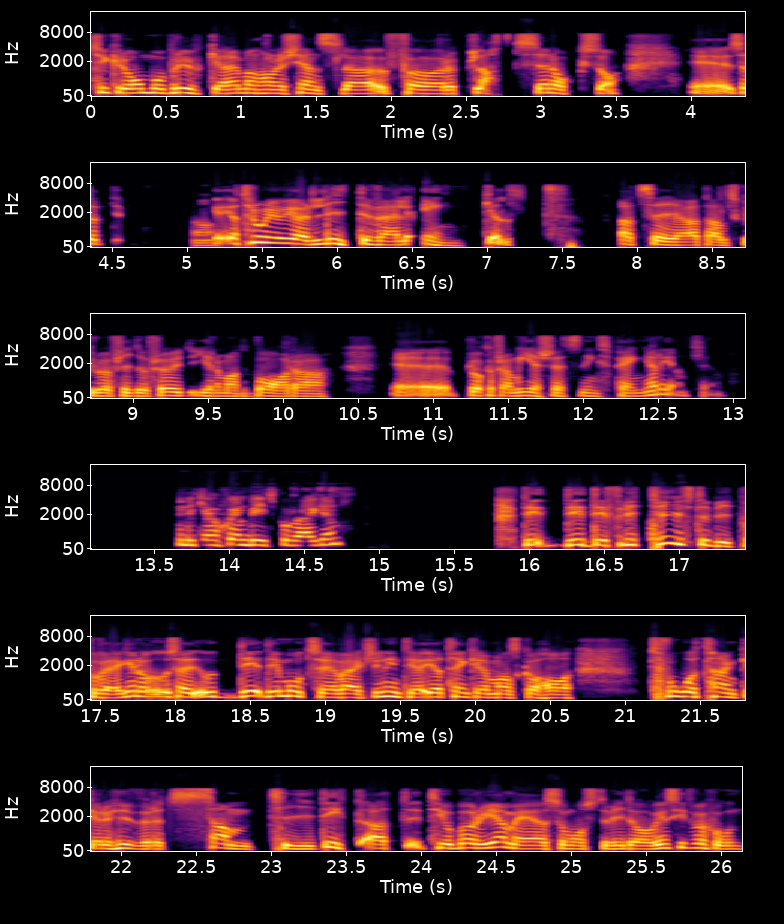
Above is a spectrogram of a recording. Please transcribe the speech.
tycker om att bruka den, man har en känsla för platsen också. Eh, så ja. Jag tror det är att göra det lite väl enkelt att säga att allt skulle vara frid och fröjd genom att bara eh, plocka fram ersättningspengar egentligen. Men det kanske är en bit på vägen? Det, det, är definitivt en bit på vägen och, och det, det motsäger jag verkligen inte. Jag, jag, tänker att man ska ha två tankar i huvudet samtidigt. Att till att börja med så måste vi i dagens situation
